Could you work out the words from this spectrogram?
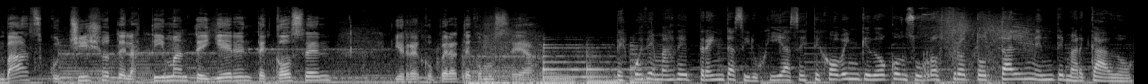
Vas, cuchillo, te lastiman, te hieren, te cosen y recupérate como sea. Después de más de 30 cirugías, este joven quedó con su rostro totalmente marcado,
